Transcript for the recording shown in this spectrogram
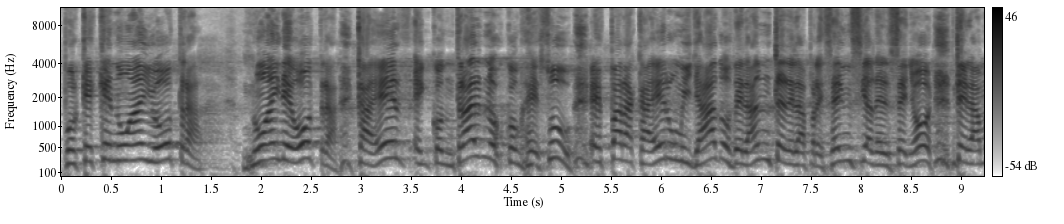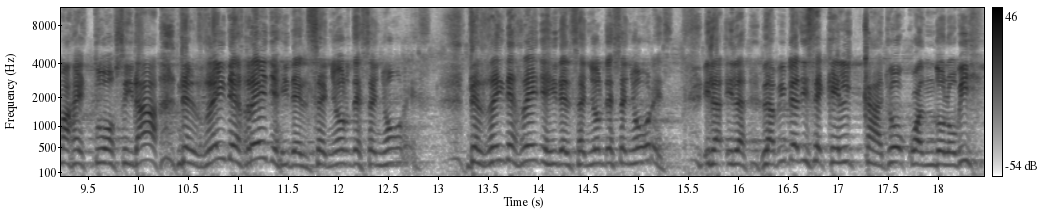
Porque es que no hay otra. No hay de otra. Caer, encontrarnos con Jesús es para caer humillados delante de la presencia del Señor, de la majestuosidad del Rey de Reyes y del Señor de Señores del Rey de Reyes y del Señor de Señores. Y la, Biblia dice que él cayó cuando lo vi.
